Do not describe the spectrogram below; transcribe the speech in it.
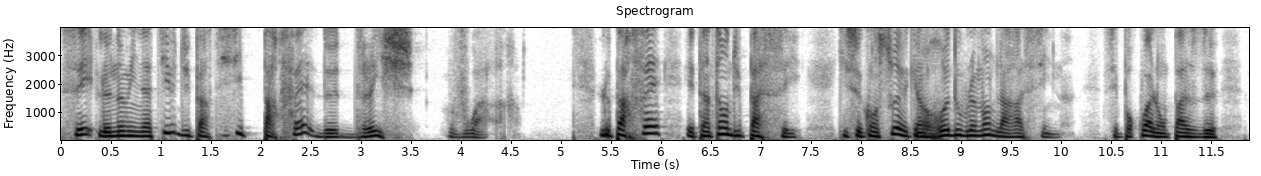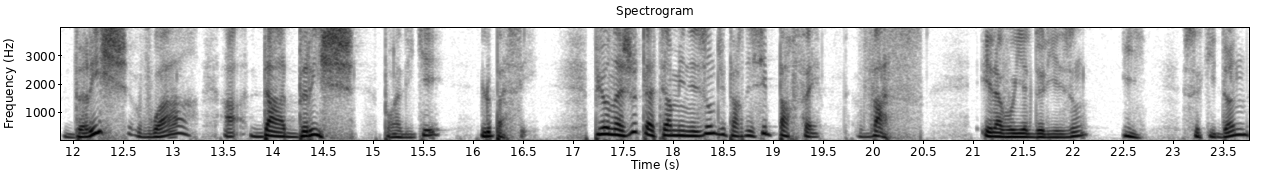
c'est le nominatif du participe parfait de drish, voir. Le parfait est un temps du passé, qui se construit avec un redoublement de la racine. C'est pourquoi l'on passe de drish, voir, à dadrish, pour indiquer le passé. Puis on ajoute la terminaison du participe parfait, vas, et la voyelle de liaison i, ce qui donne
